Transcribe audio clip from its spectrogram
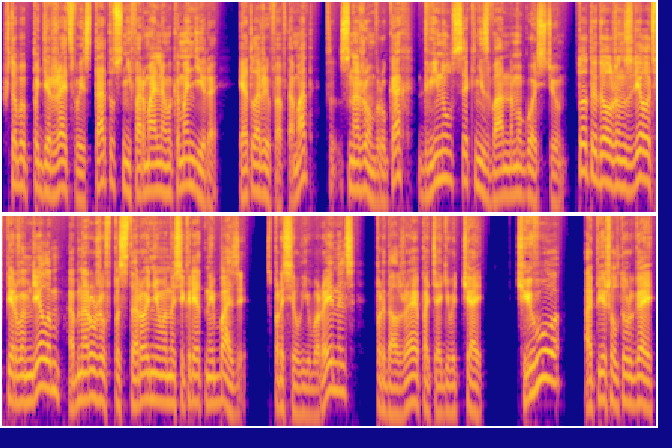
чтобы поддержать свой статус неформального командира и, отложив автомат, с ножом в руках двинулся к незваному гостю. «Что ты должен сделать первым делом, обнаружив постороннего на секретной базе?» — спросил его Рейнольдс, продолжая подтягивать чай. «Чего?» — опешил Тургай.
